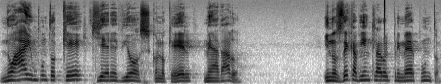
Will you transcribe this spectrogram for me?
No hay un punto, ¿qué quiere Dios con lo que Él me ha dado? Y nos deja bien claro el primer punto.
